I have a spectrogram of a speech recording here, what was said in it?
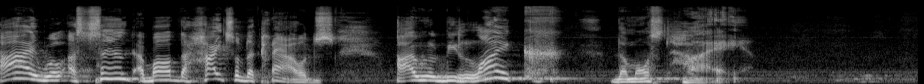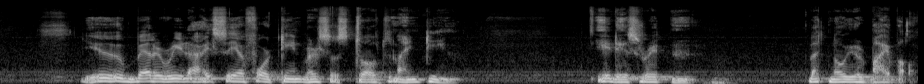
I will ascend above the heights of the clouds. I will be like the Most High. You better read Isaiah 14, verses 12 to 19. It is written, but know your Bible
